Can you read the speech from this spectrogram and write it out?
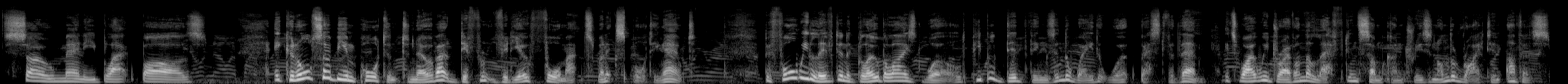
So many black bars. It can also be important to know about different video formats when exporting out. Before we lived in a globalized world, people did things in the way that worked best for them. It's why we drive on the left in some countries and on the right in others.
